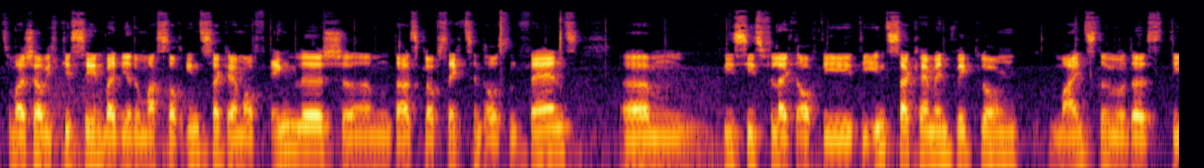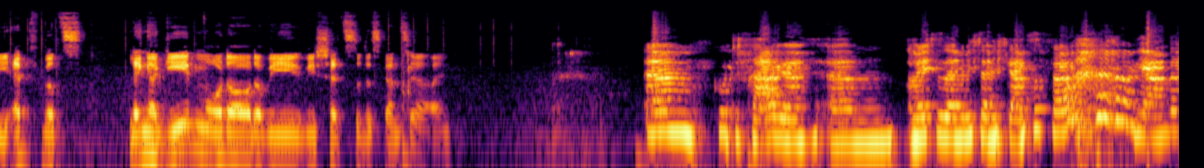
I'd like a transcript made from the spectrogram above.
zum Beispiel habe ich gesehen bei dir, du machst auch Instagram auf Englisch, ähm, da ist glaube ich 16.000 Fans. Ähm, wie siehst vielleicht auch die, die Instagram-Entwicklung? Meinst du, dass die App wird es länger geben oder, oder wie, wie schätzt du das Ganze ein? Ähm, gute Frage. Ähm, um ehrlich zu sein, bin ich da nicht ganz so firm wie andere,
